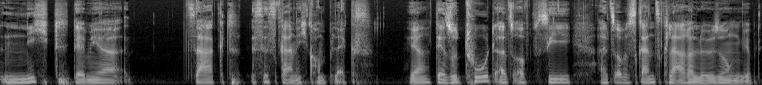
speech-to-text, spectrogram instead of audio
nicht, der mir sagt, es ist gar nicht komplex, ja, der so tut, als ob sie, als ob es ganz klare Lösungen gibt,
